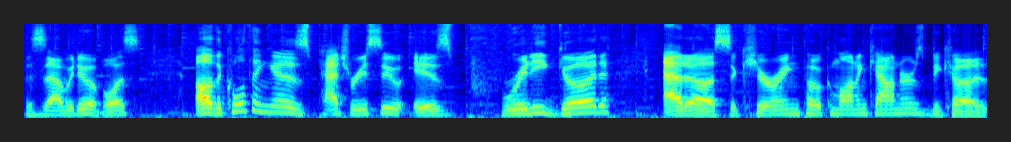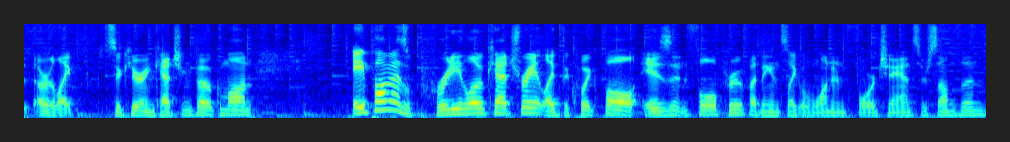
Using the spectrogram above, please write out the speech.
This is how we do it, boys. Uh, the cool thing is, Pachirisu is pretty good at uh, securing Pokemon encounters because, or like securing catching Pokemon. Aipom has a pretty low catch rate. Like the Quick Ball isn't foolproof. I think it's like a one in four chance or something.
